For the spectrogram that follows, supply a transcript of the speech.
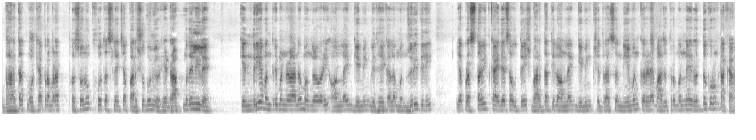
भारतात मोठ्या प्रमाणात फसवणूक होत असल्याच्या पार्श्वभूमीवर हे ड्राफ्टमध्ये लिहिलंय. केंद्रीय मंत्रिमंडळानं मंगळवारी ऑनलाईन गेमिंग विधेयकाला मंजुरी दिली. या प्रस्तावित कायद्याचा उद्देश भारतातील ऑनलाईन गेमिंग क्षेत्राचं नियमन करणे माझं तर म्हणणं आहे रद्द करून टाका.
